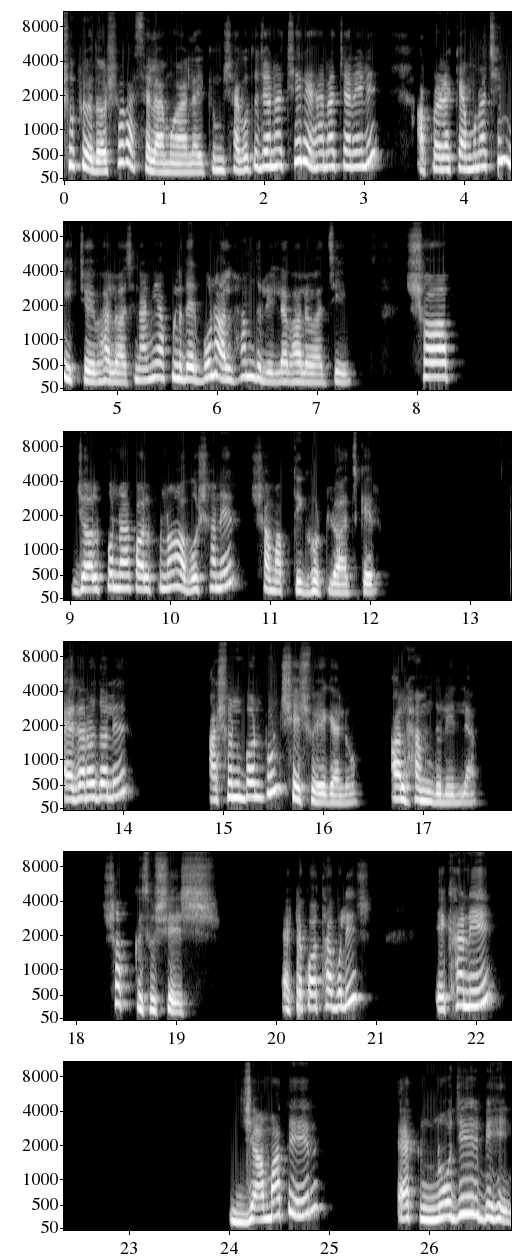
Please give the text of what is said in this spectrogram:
সুপ্রিয় দর্শক, আসসালামু আলাইকুম। স্বাগত জানাচ্ছি রেহানা চ্যানেলে। আপনারা কেমন আছেন? নিশ্চয়ই ভালো আছেন। আমি আপনাদের বোন, আলহামদুলিল্লাহ, ভালো আছি। সব জল্পনা, কল্পনা, অবসানের সমাপ্তি ঘটলো আজকের। এগারো দলের আসন বন্টন শেষ হয়ে গেল। আলহামদুলিল্লাহ সব কিছু শেষ। একটা কথা বলিস এখানে জামাতের এক নজিরবিহীন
